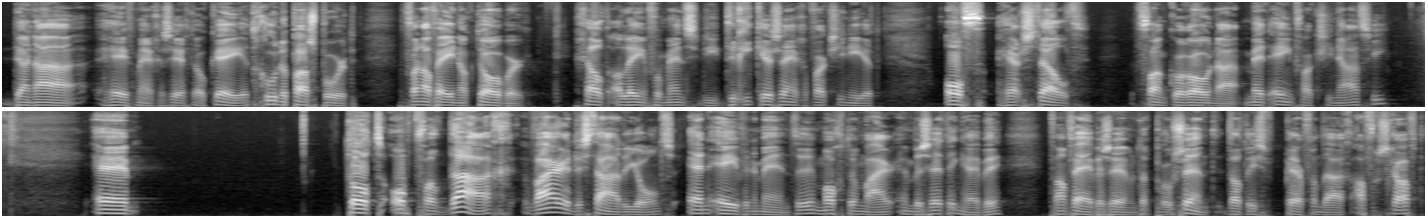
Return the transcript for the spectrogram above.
daarna heeft men gezegd: oké, het groene paspoort vanaf 1 oktober geldt alleen voor mensen die drie keer zijn gevaccineerd of hersteld van corona met één vaccinatie. Uh, tot op vandaag waren de stadions en evenementen mochten maar een bezetting hebben van 75%. Dat is per vandaag afgeschaft.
